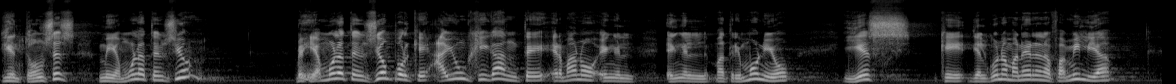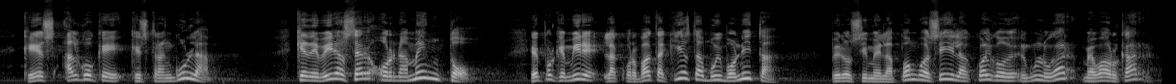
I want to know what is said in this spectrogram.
Y entonces me llamó la atención. Me llamó la atención porque hay un gigante, hermano, en el, en el matrimonio, y es que de alguna manera en la familia, que es algo que, que estrangula, que debería ser ornamento. Es porque, mire, la corbata aquí está muy bonita, pero si me la pongo así y la cuelgo en algún lugar, me va a ahorcar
